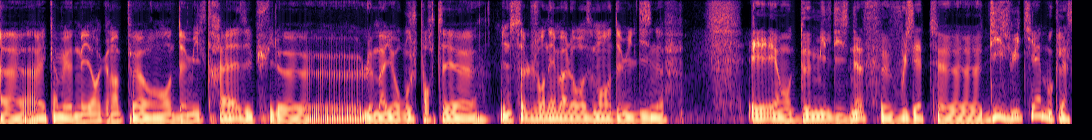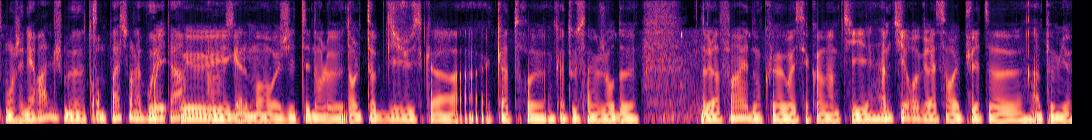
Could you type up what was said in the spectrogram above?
euh, avec un maillot de meilleur grimpeur en 2013 et puis le, le maillot rouge porté euh, une seule journée malheureusement en 2019. Et en 2019, vous êtes 18e euh, au classement général, je me trompe pas sur la Vuelta Oui, oui, oui, ah, également. Ouais, J'étais dans le dans le top 10 jusqu'à 4, 4 ou 5 jours de de la fin. Et donc ouais c'est quand même un petit un petit regret. Ça aurait pu être un peu mieux.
